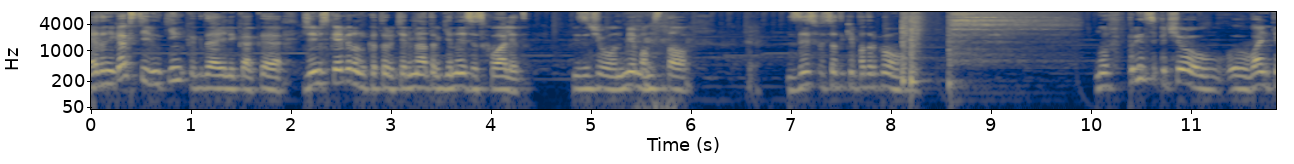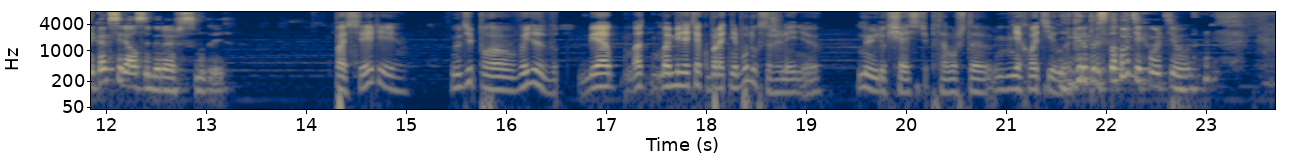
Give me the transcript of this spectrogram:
Это не как Стивен Кинг, когда, или как э, Джеймс Кэмерон, который Терминатор Генезис хвалит, из-за чего он мемом стал. Здесь все-таки по-другому. Ну, в принципе, что, Вань, ты как сериал собираешься смотреть? По серии. Ну, типа, выйдет... Я медиатеку брать не буду, к сожалению. Ну, или к счастью, потому что мне хватило. Игры престолов тебе хватило? да?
